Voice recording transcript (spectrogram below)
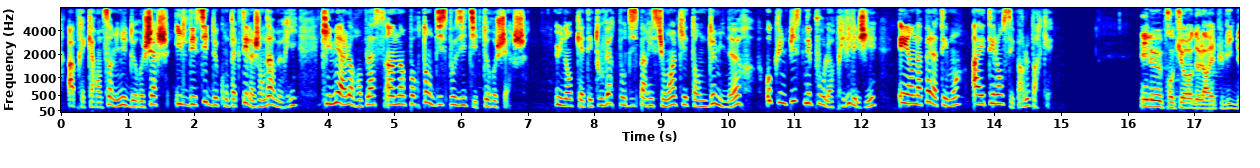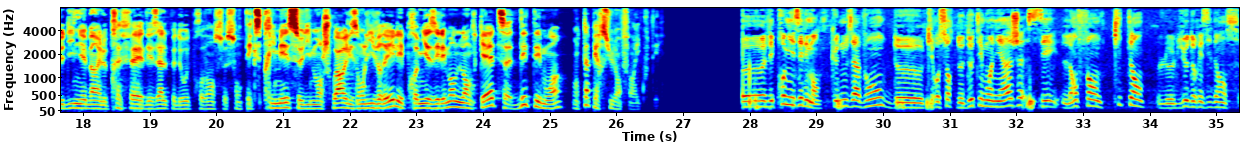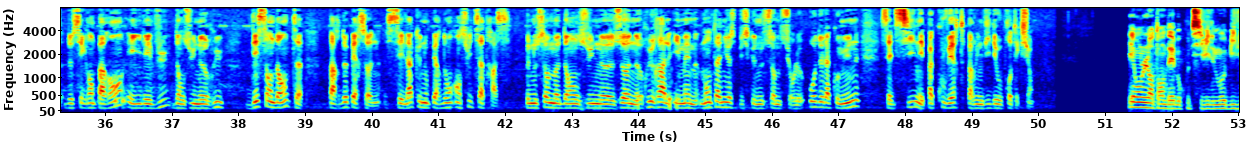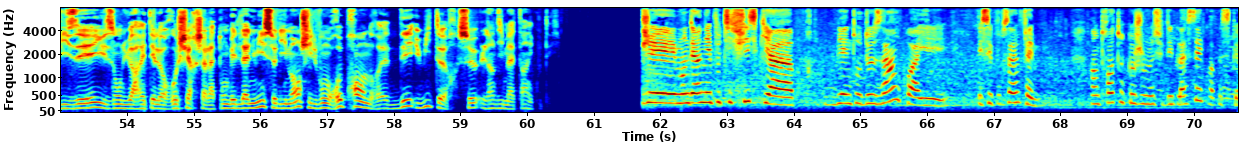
Après 45 minutes de recherche, il décide de contacter la gendarmerie qui met alors en place un important dispositif de recherche. Une enquête est ouverte pour disparition inquiétante de mineurs. Aucune piste n'est pour l'heure privilégiée et un appel à témoins a été lancé par le parquet. Et le procureur de la République de Digne-les-Bains et le préfet des Alpes de Haute-Provence se sont exprimés ce dimanche soir. Ils ont livré les premiers éléments de l'enquête. Des témoins ont aperçu l'enfant. Écoutez. Euh, les premiers éléments que nous avons qui ressortent de deux témoignages, c'est l'enfant quittant le lieu de résidence de ses grands-parents et il est vu dans une rue descendante par deux personnes. C'est là que nous perdons ensuite sa trace. Nous sommes dans une zone rurale et même montagneuse puisque nous sommes sur le haut de la commune. Celle-ci n'est pas couverte par une vidéoprotection. Et on l'entendait, beaucoup de civils mobilisés. Ils ont dû arrêter leur recherche à la tombée de la nuit ce dimanche. Ils vont reprendre dès 8 heures ce lundi matin. Écoutez. J'ai mon dernier petit-fils qui a bientôt deux ans, quoi, et, c'est pour ça, entre autres, que je me suis déplacée, quoi, parce que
